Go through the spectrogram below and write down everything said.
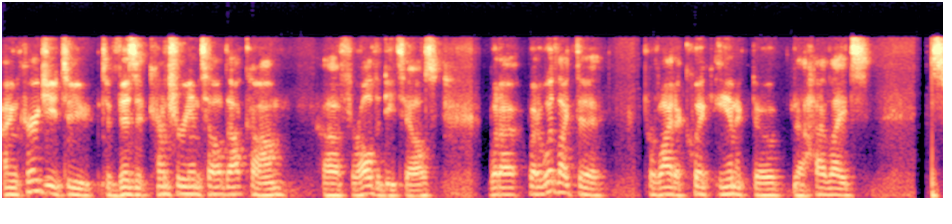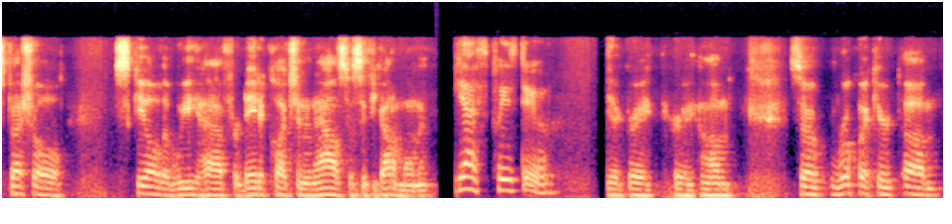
I encourage you to to visit countryintel.com uh, for all the details. But I, but I would like to provide a quick anecdote that highlights a special skill that we have for data collection analysis. If you got a moment. Yes, please do. Yeah, great, great. Um, so real quick here, um,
